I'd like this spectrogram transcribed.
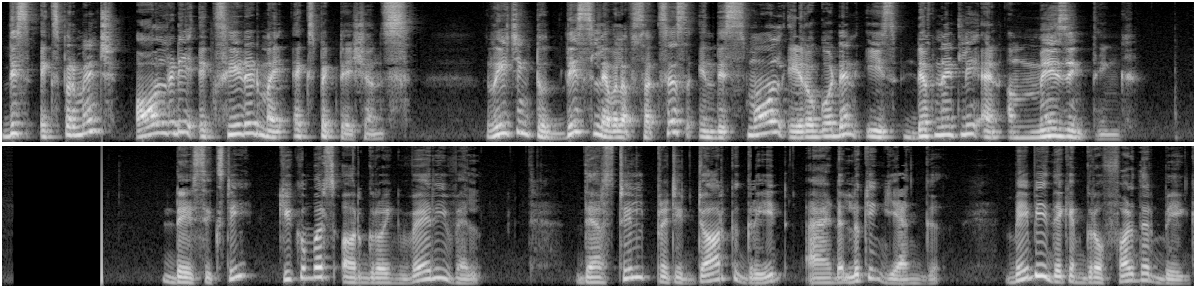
This experiment already exceeded my expectations. Reaching to this level of success in this small aero garden is definitely an amazing thing. Day 60. Cucumbers are growing very well. They are still pretty dark green and looking young. Maybe they can grow further big.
